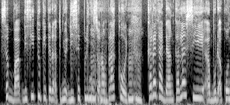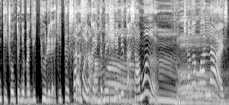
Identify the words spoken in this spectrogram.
Sebab di situ kita nak tunjuk disiplinnya seorang pelakon. Kadang-kadang kalau si uh, budak konti contohnya bagi Q dekat kita sama ke sama. intonation dia? Tak sama. Oh. jangan malas.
